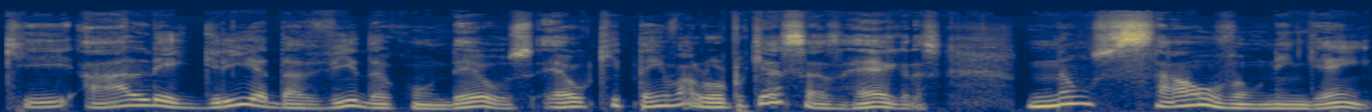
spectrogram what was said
que a alegria da vida com Deus é o que tem valor, porque essas regras não salvam ninguém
